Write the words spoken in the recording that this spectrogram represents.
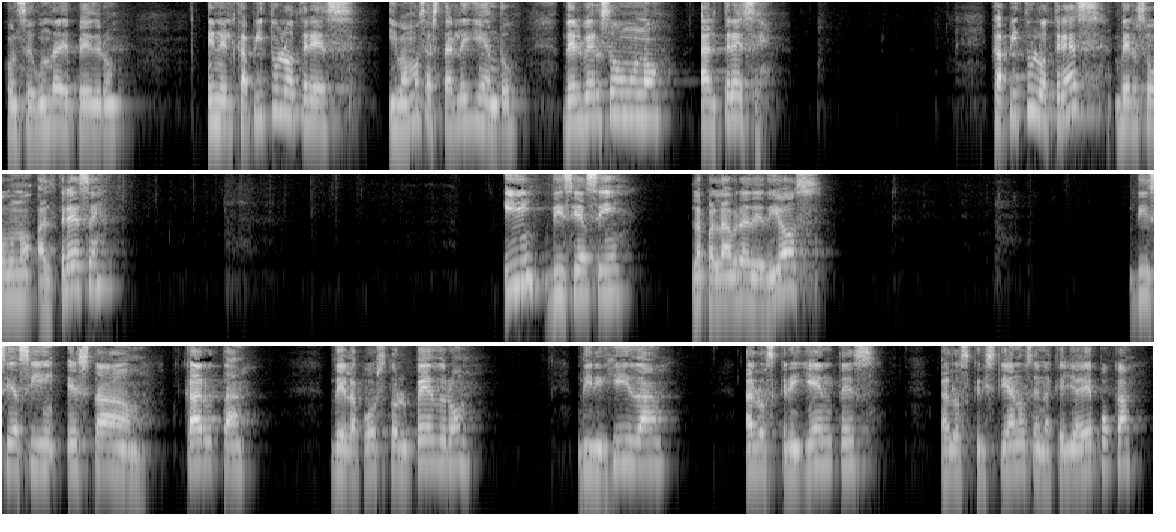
con Segunda de Pedro en el capítulo 3 y vamos a estar leyendo del verso 1 al 13. Capítulo 3, verso 1 al 13. Y dice así la palabra de Dios. Dice así esta carta del apóstol Pedro dirigida a los creyentes, a los cristianos en aquella época,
